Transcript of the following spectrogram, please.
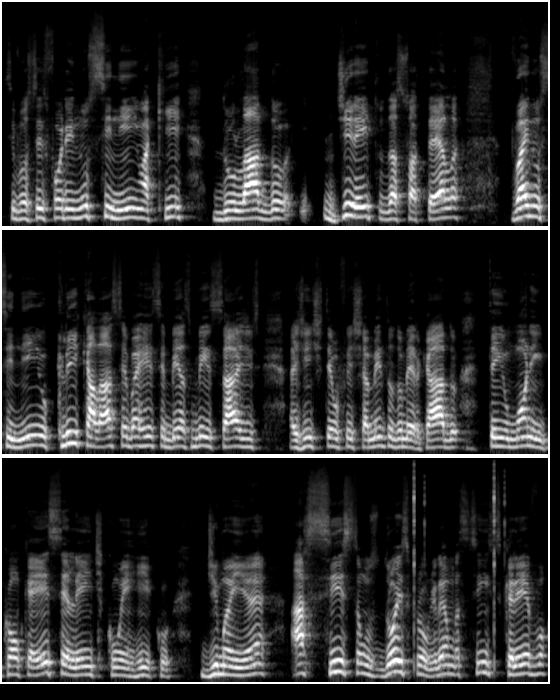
se vocês forem no sininho aqui do lado direito da sua tela vai no sininho, clica lá, você vai receber as mensagens. A gente tem o fechamento do mercado, tem o Morning Call que é excelente com o Henrico de manhã. Assistam os dois programas, se inscrevam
